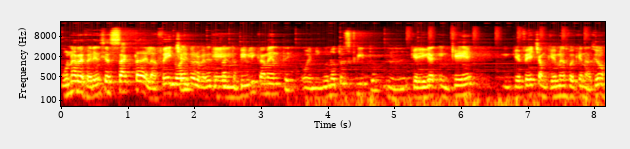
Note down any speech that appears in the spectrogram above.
una referencia exacta de la fecha en, bíblicamente o en ningún otro escrito que diga en qué en qué fecha, en qué mes fue que nació.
